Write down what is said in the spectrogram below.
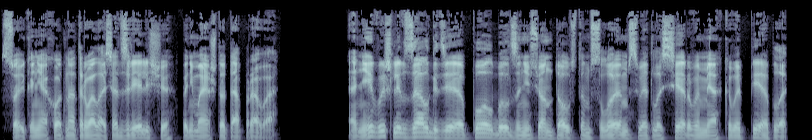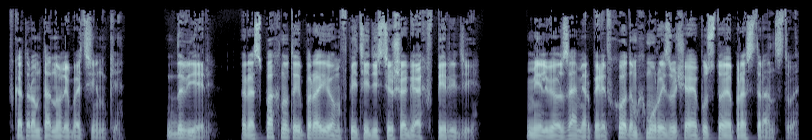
Сойка неохотно оторвалась от зрелища, понимая, что та права. Они вышли в зал, где пол был занесен толстым слоем светло-серого мягкого пепла, в котором тонули ботинки. Дверь. Распахнутый проем в 50 шагах впереди. Мильвио замер перед входом, хмуро изучая пустое пространство.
